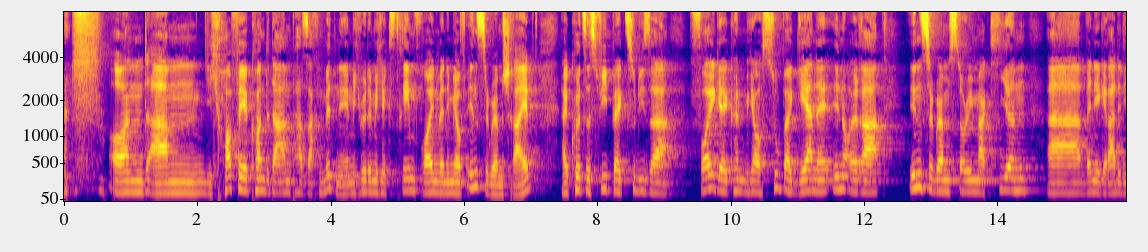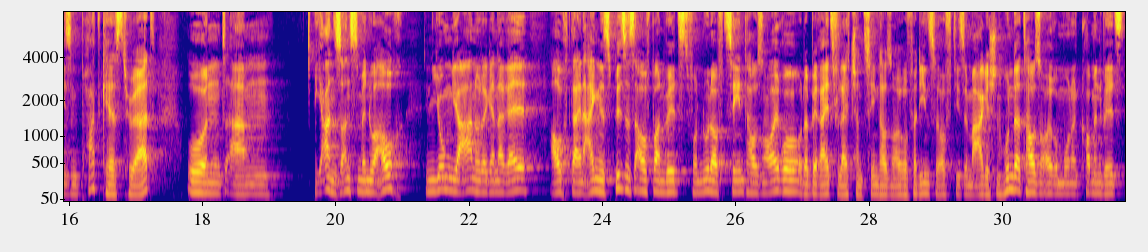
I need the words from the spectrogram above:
Und ähm, ich hoffe, ihr konntet da ein paar Sachen mitnehmen. Ich würde mich extrem freuen, wenn ihr mir auf Instagram schreibt. Ein kurzes Feedback zu dieser Folge. Ihr könnt mich auch super gerne in eurer Instagram Story markieren, äh, wenn ihr gerade diesen Podcast hört. Und ähm, ja, ansonsten, wenn du auch in jungen Jahren oder generell auch dein eigenes Business aufbauen willst von 0 auf 10.000 Euro oder bereits vielleicht schon 10.000 Euro verdienst oder auf diese magischen 100.000 Euro im Monat kommen willst,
